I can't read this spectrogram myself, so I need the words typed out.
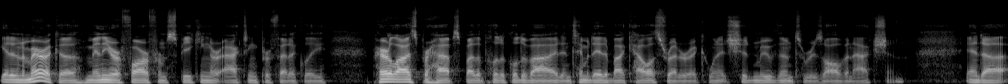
Yet in America, many are far from speaking or acting prophetically, paralyzed perhaps by the political divide, intimidated by callous rhetoric when it should move them to resolve in action. And uh,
